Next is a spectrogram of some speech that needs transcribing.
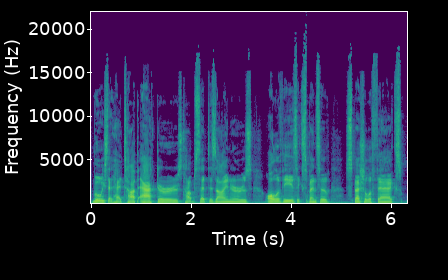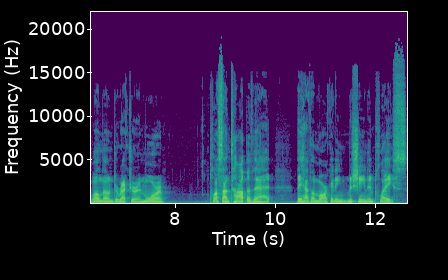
Movies that had top actors top set designers all of these expensive special effects well-known director and more. Plus on top of that they have a marketing machine in place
